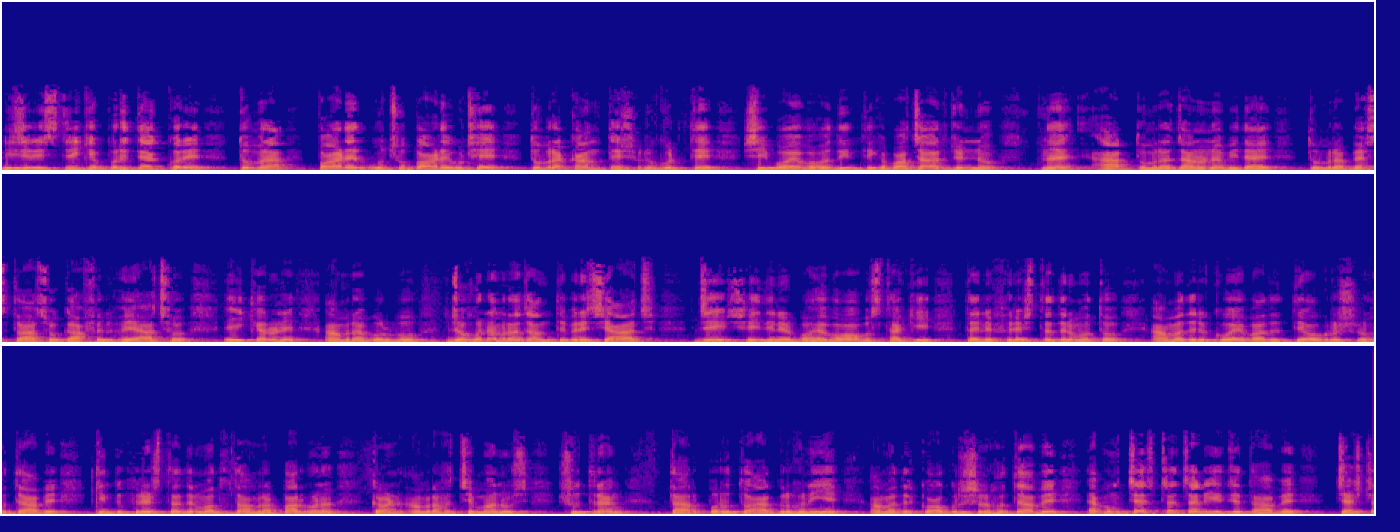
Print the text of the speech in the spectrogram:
নিজের স্ত্রীকে পরিত্যাগ করে তোমরা পাহাড়ের উঁচু পাহাড়ে উঠে তোমরা কানতে শুরু করতে সেই ভয়াবহ দিন থেকে বাঁচার জন্য। আর তোমরা জানো না বিদায়, তোমরা ব্যস্ত আছো, গাফেল হয়ে আছো। এই কারণে আমরা বলব, যখন আমরা জানতে পেরেছি আজ যে সেই দিনের ভয়াবহ অবস্থা কি, তাহলে ফেরেস্তাদের মতো আমাদেরকেও এবাদত দিয়ে অগ্রসর হতে হবে। কিন্তু ফেরেস্তাদের মতো তো আমরা পারব না, কারণ আমরা হচ্ছে মানুষ। সুতরাং তারপরও তো আগ্রহ নিয়ে আমাদেরকে অগ্রসর হতে হবে এবং চেষ্টা চালিয়ে যেতে হবে। চেষ্টা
